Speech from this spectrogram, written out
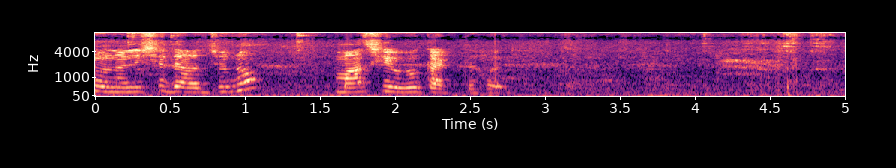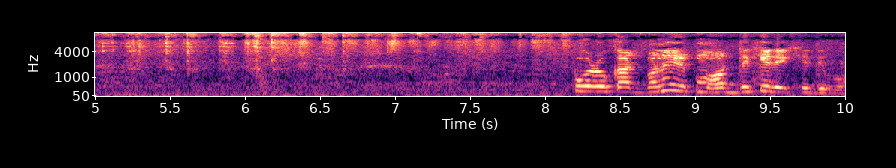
নুনালিশে দেওয়ার জন্য মাছ কীভাবে কাটতে হয়। পুরো কাটবো না, এরকম অর্ধেকে রেখে দেবো।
